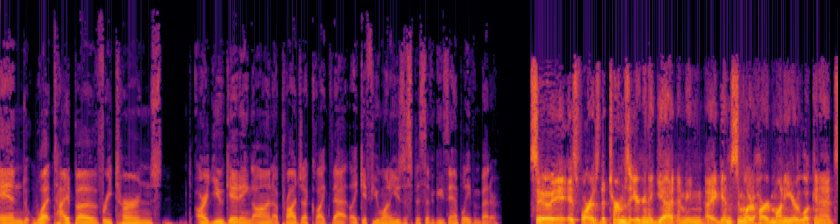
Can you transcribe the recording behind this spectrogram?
and what type of returns are you getting on a project like that like if you want to use a specific example even better so as far as the terms that you're going to get, I mean, again, similar to hard money, you're looking at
